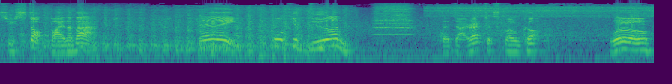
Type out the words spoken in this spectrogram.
She stopped by the band. Hey, what you doing? The director spoke up. Well,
